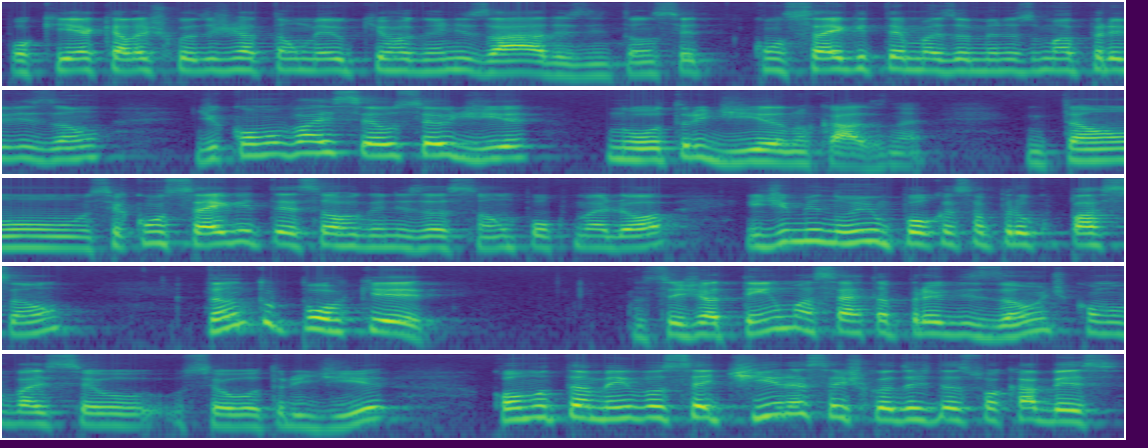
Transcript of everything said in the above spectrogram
porque aquelas coisas já estão meio que organizadas. Então você consegue ter mais ou menos uma previsão de como vai ser o seu dia no outro dia, no caso, né? Então você consegue ter essa organização um pouco melhor e diminui um pouco essa preocupação, tanto porque você já tem uma certa previsão de como vai ser o, seu outro dia, como também você tira essas coisas da sua cabeça.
